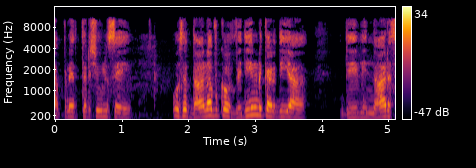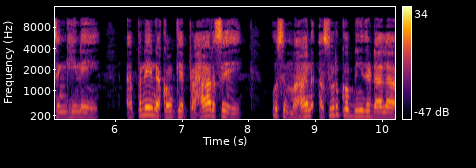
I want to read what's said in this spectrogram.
अपने त्रिशूल से उस दानव को विदीर्ण कर दिया। देवी नार सिंही ने अपने नखों के प्रहार से उस महान असुर को बींध डाला।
